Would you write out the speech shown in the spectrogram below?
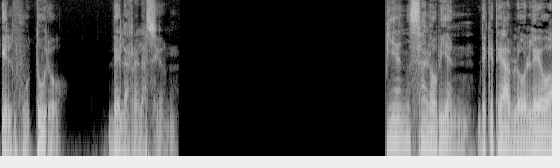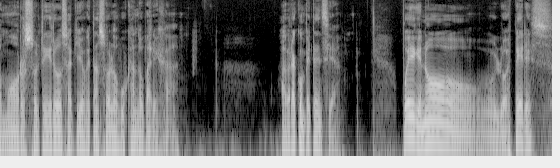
el futuro de la relación. Piénsalo bien. ¿De qué te hablo? Leo, amor, solteros, aquellos que están solos buscando pareja. Habrá competencia. Puede que no lo esperes,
